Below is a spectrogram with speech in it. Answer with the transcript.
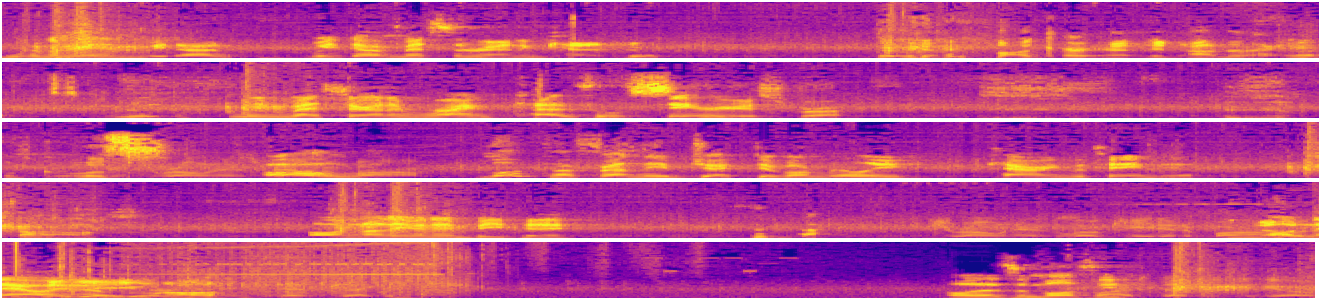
What do you mean? We don't we don't mess around in casual. we don't fuck around in unranked. We, we mess around in ranked. Casual, serious, bro. Of course. Drone has found a Oh, look! I found the objective. I'm really carrying the team here. Ah. Oh, Oh, I'm not even MVP. Drone has located a bomb. Oh, now I yeah, you are. 10 seconds. Oh, there's a Mozzie. 5 seconds to go.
